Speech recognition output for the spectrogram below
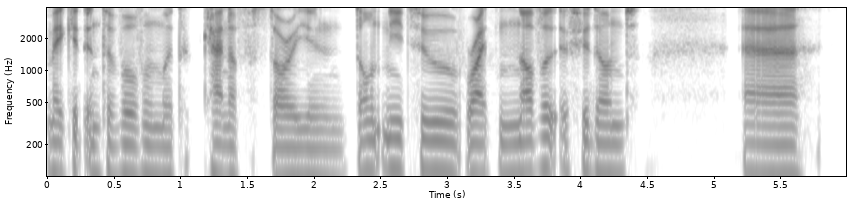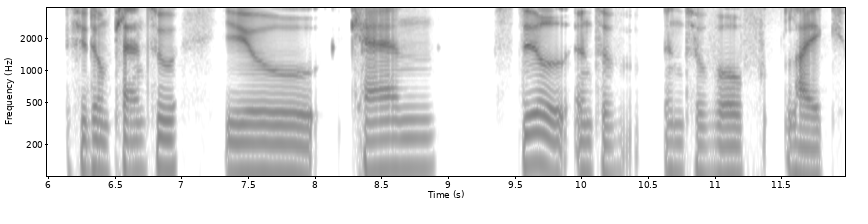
make it interwoven with kind of a story. You don't need to write a novel if you don't uh, if you don't plan to. You can still inter interwove like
